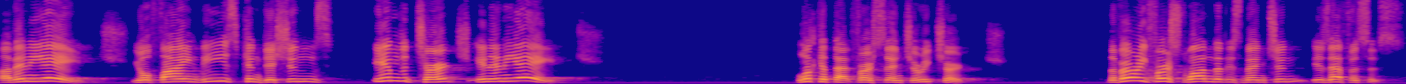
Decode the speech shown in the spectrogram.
of any age. You'll find these conditions in the church in any age. Look at that first century church. The very first one that is mentioned is Ephesus.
